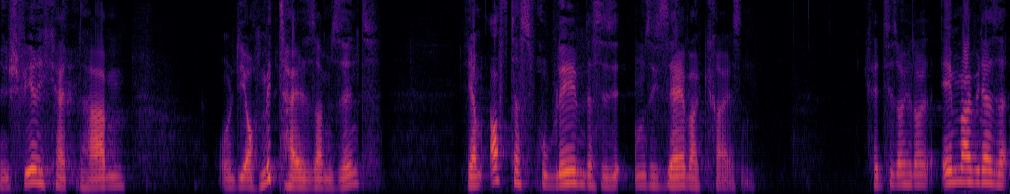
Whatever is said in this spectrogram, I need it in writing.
die Schwierigkeiten haben und die auch mitteilsam sind, die haben oft das Problem, dass sie um sich selber kreisen. Kennt ihr solche Leute? Immer wieder,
